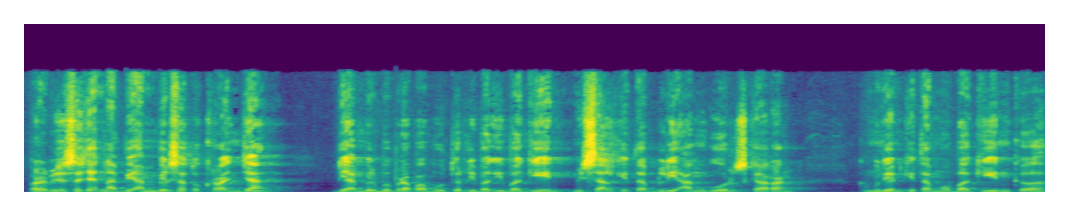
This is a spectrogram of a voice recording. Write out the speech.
Padahal bisa saja Nabi ambil satu keranjang, diambil beberapa butir dibagi-bagiin. Misal kita beli anggur sekarang, kemudian kita mau bagiin ke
